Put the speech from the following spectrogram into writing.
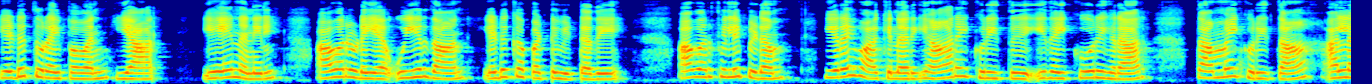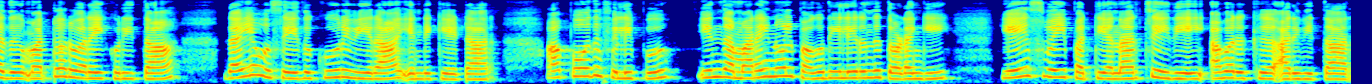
எடுத்துரைப்பவன் யார்? ஏனெனில் அவருடைய உயிர்தான் எடுக்கப்பட்டு விட்டதே அவர் பிலிப்பிடம் இறைவாக்கினர் யாரை குறித்து இதை கூறுகிறார்? தம்மை குறித்தா? அல்லது மற்றொருவரை குறித்தா? தயவு செய்து கூறுவீரா? என்று கேட்டார். அப்போது பிலிப்பு இந்த மறைநூல் பகுதியிலிருந்து தொடங்கி இயேசுவை பற்றிய நற்செய்தியை அவருக்கு அறிவித்தார்.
